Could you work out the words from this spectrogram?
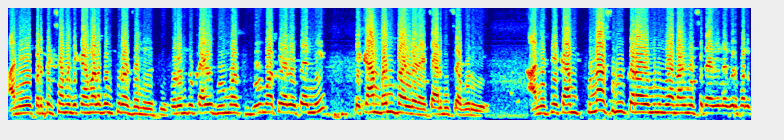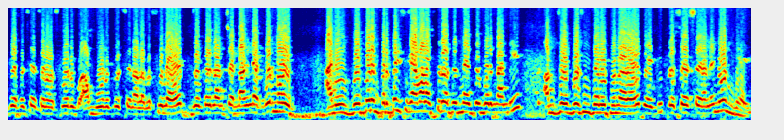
आणि प्रत्यक्षामध्ये कामाला पण सुरुवात झाली होती. परंतु काही भूमा भूमाफिया लोकांनी ते काम बंद पाडलेलं आहे चार दिवसापूर्वी. आणि ते काम पुन्हा सुरू करावे म्हणून या मागणीसाठी आम्ही नगरपालिका प्रशासनासमोर आंबोर प्रशासनाला बसलेलो आहोत. जोपर्यंत आमच्या मागण्या पूर्ण होईल आणि जोपर्यंत प्रत्यक्ष कामाला सुरुवात होत नाही तोपर्यंत आम्ही आमचं उपोषण चालू होणार आहोत याची प्रशासनाने नोंद घ्यावी.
